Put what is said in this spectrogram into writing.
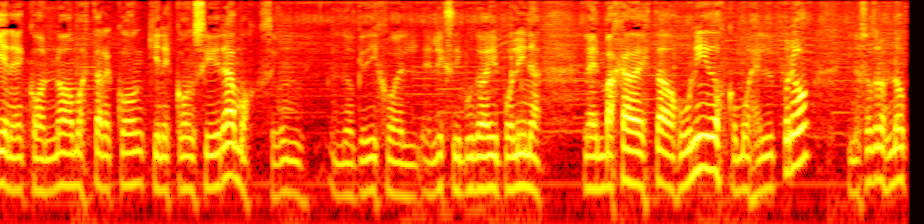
quienes con, no vamos a estar con quienes consideramos, según lo que dijo el, el ex diputado de Polina, la embajada de Estados Unidos, como es el PRO, y nosotros no,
